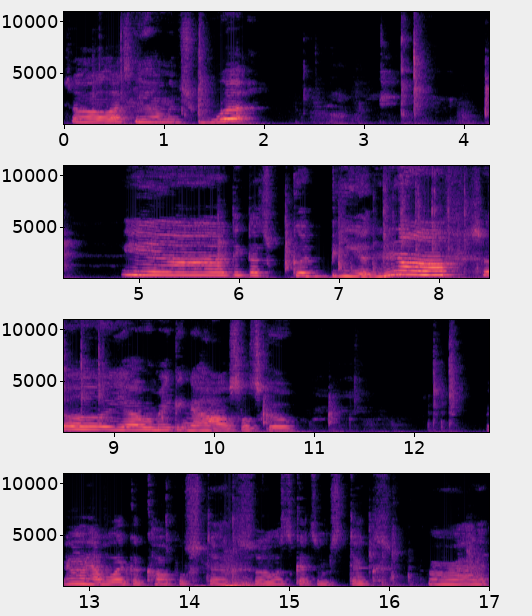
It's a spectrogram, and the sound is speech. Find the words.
So let's see how much wood. Yeah, I think that's could be enough. So yeah, we're making a house. Let's go. We only have like a couple sticks, so let's get some sticks it.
